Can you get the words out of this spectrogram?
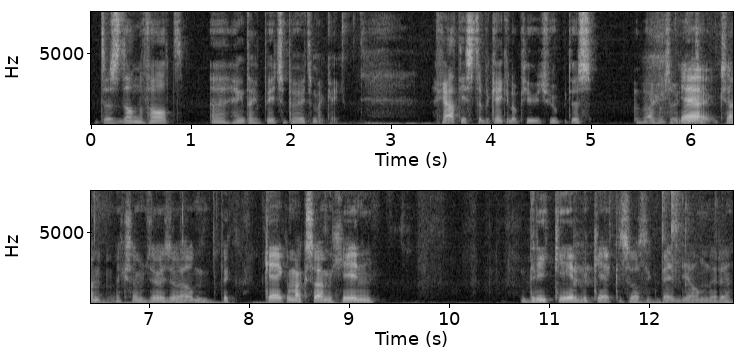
Dus dan valt uh, Henk daar een beetje buiten, maar kijk. Gratis te bekijken op YouTube, dus waarom zou ik Ja, niet ik zou, ik zou hem sowieso wel bekijken, maar ik zou hem geen drie keer bekijken zoals ik bij die andere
